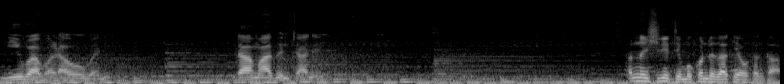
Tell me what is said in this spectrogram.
Ni ba barawo ba ne dama zinta ne. Wannan shine taimakon da za ka yi wa kanka.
